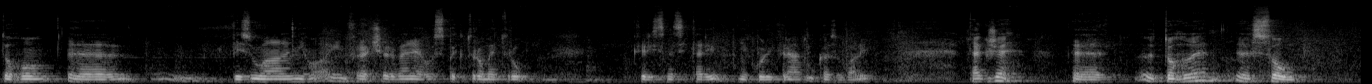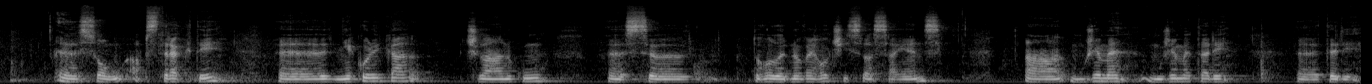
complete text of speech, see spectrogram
toho vizuálního a infračerveného spektrometru, který jsme si tady několikrát ukazovali. Takže tohle jsou, jsou abstrakty několika článků z toho lednového čísla Science a můžeme, můžeme tady tedy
